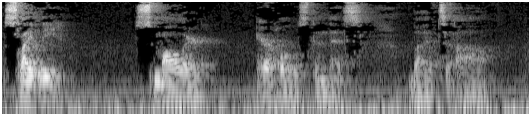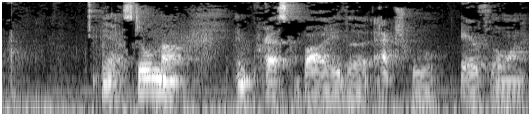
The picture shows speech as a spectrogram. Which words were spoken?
slightly smaller air holes than this, but uh, yeah, still not impressed by the actual airflow on it.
